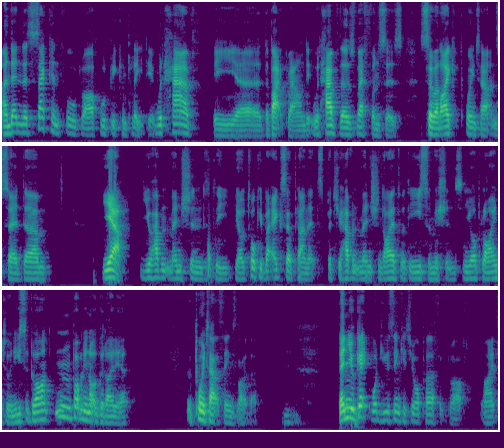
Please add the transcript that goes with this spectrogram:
And then the second full draft would be complete. It would have the uh, the background. It would have those references, so that I could point out and said, um, "Yeah, you haven't mentioned the you know talking about exoplanets, but you haven't mentioned either of the ESA missions, and you're applying to an ESA grant. Mm, probably not a good idea." Point out things like that. Then you get what you think is your perfect draft, right?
